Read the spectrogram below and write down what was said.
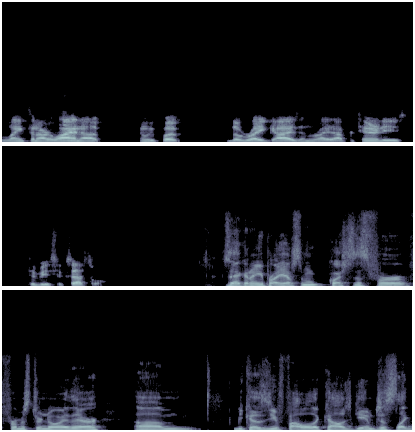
lengthen our lineup and we put the right guys and right opportunities to be successful. Zach, I know you probably have some questions for for Mr. Noy there, um, because you follow the college game just like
